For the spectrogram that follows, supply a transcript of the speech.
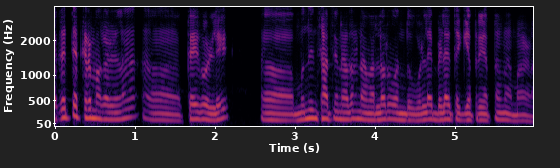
ಅಗತ್ಯ ಕ್ರಮಗಳನ್ನ ಕೈಗೊಳ್ಳಿ. ಮುಂದಿನ ಸಾತಿನಾದ್ರೂ ನಾವೆಲ್ಲರೂ ಒಂದು ಒಳ್ಳೆ ಬೆಳೆ ತೆಗೆಯೋ ಪ್ರಯತ್ನ ಮಾಡೋಣ.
